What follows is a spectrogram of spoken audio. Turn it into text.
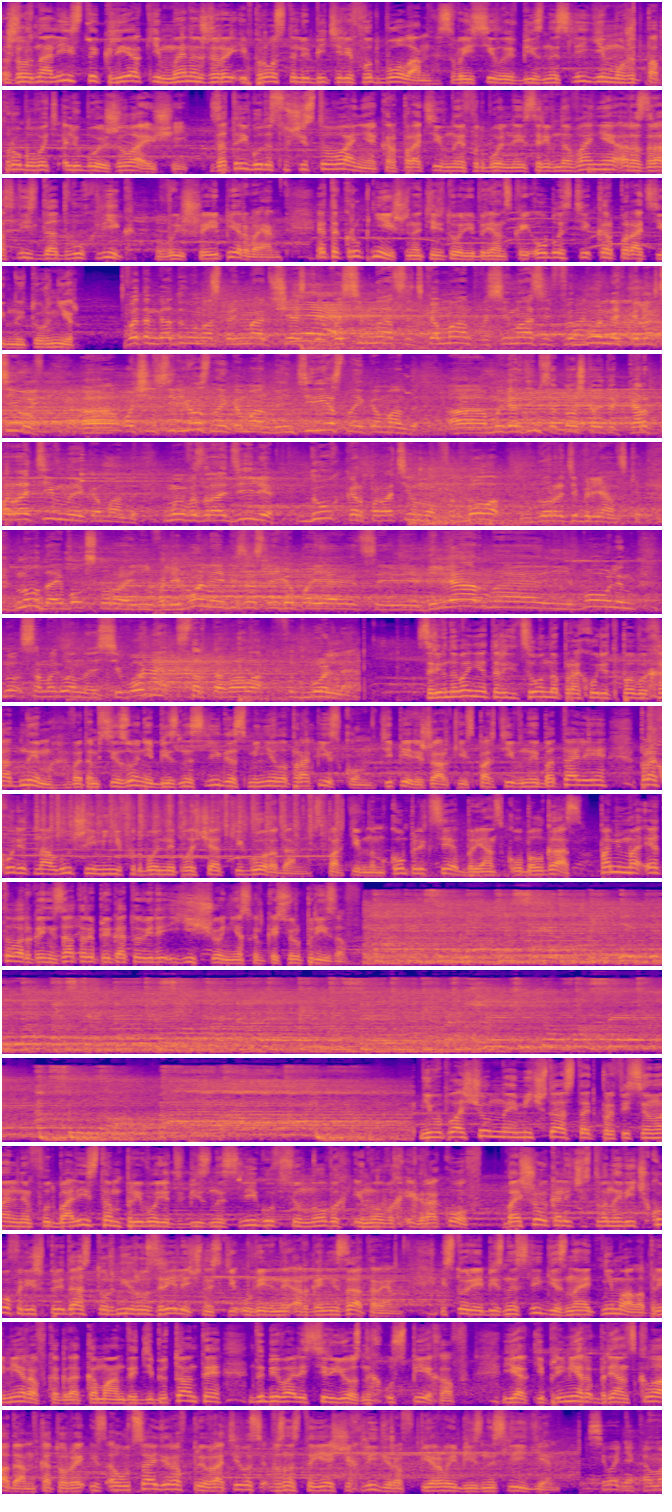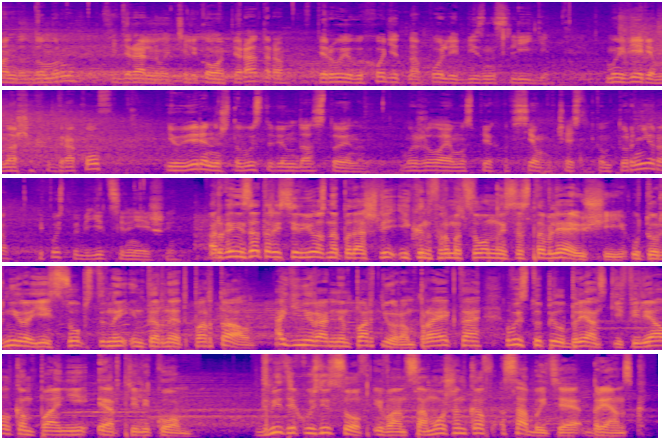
Журналисты, клерки, менеджеры и просто любители футбола. Свои силы в бизнес-лиге может попробовать любой желающий. За три года существования корпоративные футбольные соревнования разрослись до двух лиг – высшая и первая. Это крупнейший на территории Брянской области корпоративный турнир. В этом году у нас принимают участие 18 команд, 18 футбольных коллективов. Э, очень серьезные команды, интересные команды. Э, мы гордимся то, что это корпоративные команды. Мы возродили дух корпоративного футбола в городе Брянске. Ну, дай бог, скоро и волейбольная бизнес-лига появится, и бильярдная, и боулинг. Но самое главное, сегодня стартовала футбольная. Соревнования традиционно проходят по выходным. В этом сезоне бизнес-лига сменила прописку. Теперь жаркие спортивные баталии проходят на лучшей мини-футбольной площадке города – в спортивном комплексе «Брянск Облгаз». Помимо этого, организаторы приготовили еще несколько сюрпризов. Невоплощенная мечта стать профессиональным футболистом приводит в бизнес-лигу все новых и новых игроков. Большое количество новичков лишь придаст турниру зрелищности, уверены организаторы. История бизнес-лиги знает немало примеров, когда команды-дебютанты добивались серьезных успехов. Яркий пример – Брянск-Лада, которая из аутсайдеров превратилась в настоящих лидеров первой бизнес-лиги. Сегодня команда Дом.ру, федерального телеком-оператора, впервые выходит на поле бизнес-лиги. Мы верим в наших игроков, и уверены, что выступим достойно. Мы желаем успеха всем участникам турнира и пусть победит сильнейший. Организаторы серьезно подошли и к информационной составляющей. У турнира есть собственный интернет-портал, а генеральным партнером проекта выступил брянский филиал компании «Р-Телеком». Дмитрий Кузнецов, Иван Самошенков. События. Брянск.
